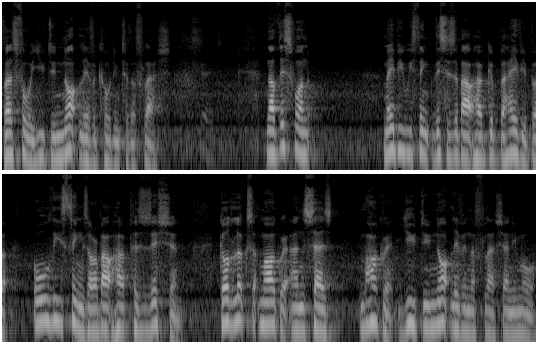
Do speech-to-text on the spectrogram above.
Verse 4 You do not live according to the flesh. Now, this one, maybe we think this is about her good behavior, but all these things are about her position. God looks at Margaret and says, Margaret, you do not live in the flesh anymore.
